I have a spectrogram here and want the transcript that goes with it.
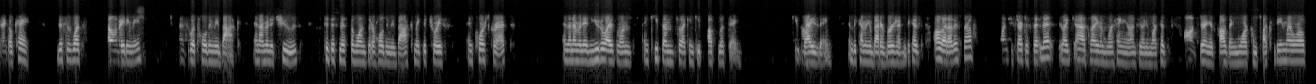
like, okay, this is what's elevating me. This is what's holding me back. And I'm going to choose to dismiss the ones that are holding me back, make the choice and course correct and then I'm going to utilize ones and keep them so I can keep uplifting, keep rising and becoming a better version. Because all that other stuff, once you start to sit in it, you're like, yeah, it's not even worth hanging on to anymore because all it's doing is causing more complexity in my world,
